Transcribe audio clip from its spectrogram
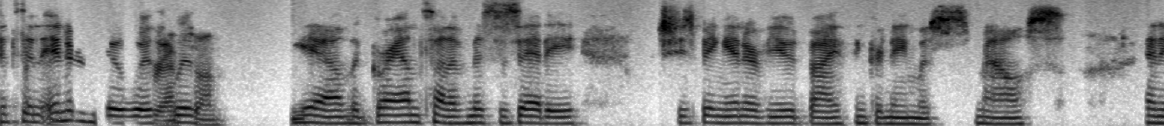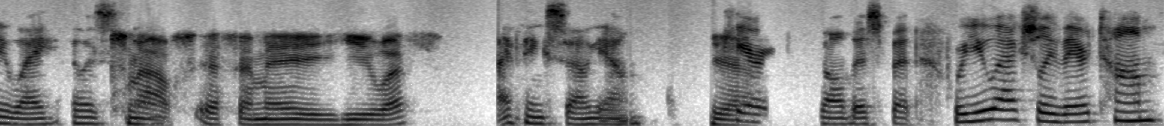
it's an interview with with grandson. Yeah the grandson of Mrs. Eddy. She's being interviewed by I think her name was Smouse. Anyway, it was uh, Smouse, S M A U S. I think so. Yeah. Yeah. Carrie all this, but were you actually there, Tom?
